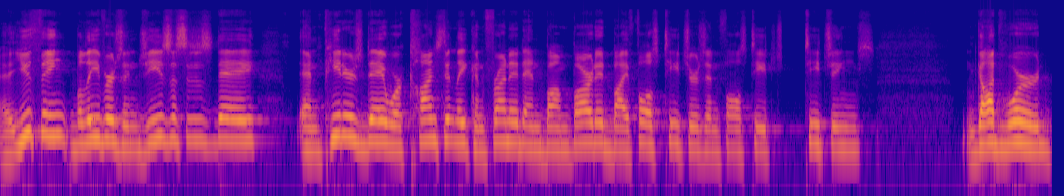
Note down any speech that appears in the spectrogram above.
Uh, you think believers in Jesus' day and Peter's day were constantly confronted and bombarded by false teachers and false teach- teachings? God's word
